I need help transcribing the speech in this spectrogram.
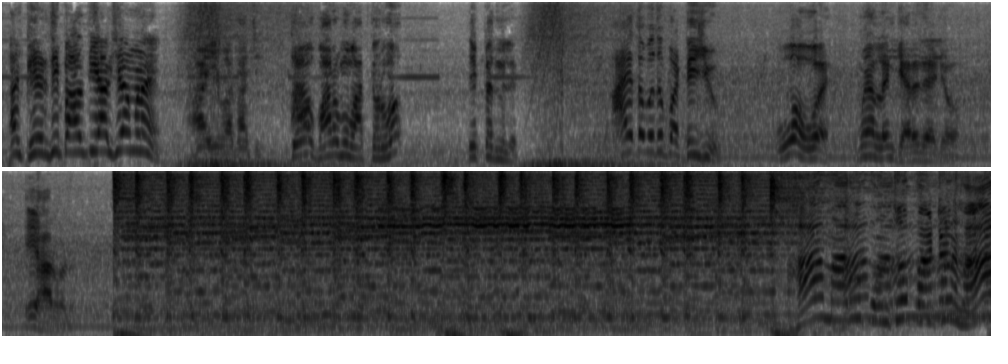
અને ફેરથી પાવતી આવશે હમણાં. હા એ વાત સાચી. આવો ભારો હું વાત કરું હો. એક જ મિનિટ. આ એ તો બધું પટી ગયું. ઓ હોય હું એને લઈને ઘેરે જઈ ગયો. એ હારો. મારું પંથો પાટણ હા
